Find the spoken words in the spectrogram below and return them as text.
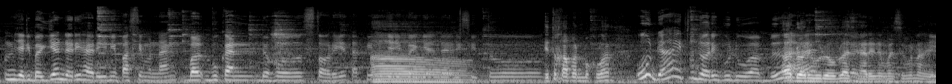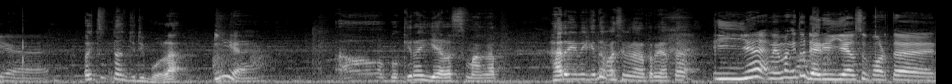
menjadi bagian dari hari ini pasti menang Ba- bukan the whole story tapi menjadi Oh. bagian dari situ Itu kapan mau keluar? udah itu 2012 Oh 2012 hari ini masih menang ya? iya Oh itu tentang judi bola. iya Oh, gue kira yel semangat. Hari ini kita masih menang ternyata. iya memang itu dari Yale supporter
